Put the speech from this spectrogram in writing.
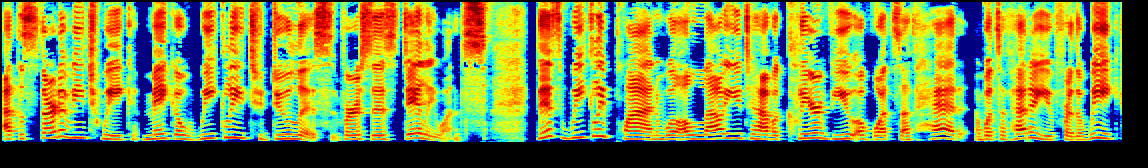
At the start of each week, make a weekly to-do list versus daily ones. This weekly plan will allow you to have a clear view of what's ahead, what's ahead of you for the week,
